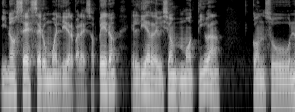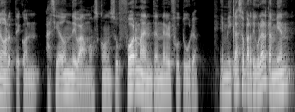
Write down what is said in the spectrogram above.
y no sé ser un buen líder para eso, pero el líder de visión motiva con su norte, con hacia dónde vamos, con su forma de entender el futuro. En mi caso particular también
